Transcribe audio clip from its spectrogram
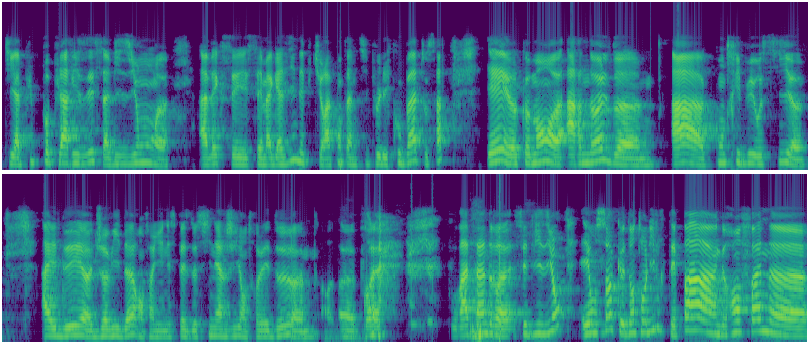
qui a pu populariser sa vision avec ses, ses, magazines, et puis tu racontes un petit peu les coups bas, tout ça, et comment Arnold a contribué aussi à aider Joe Vedder, enfin il y a une espèce de synergie entre les deux euh, euh, pour, atteindre cette vision. Et on sent que dans ton livre, t'es pas un grand fan euh,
